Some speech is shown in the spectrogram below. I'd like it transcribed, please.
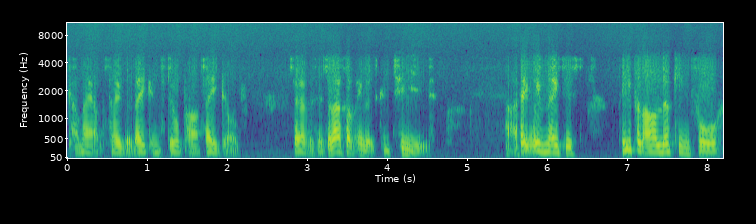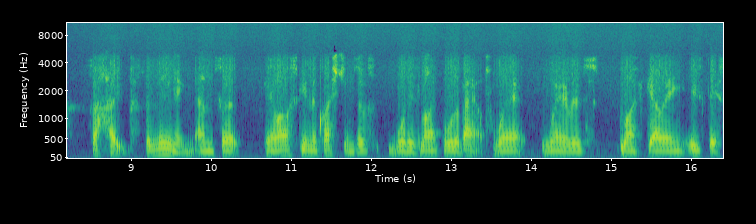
come out, so that they can still partake of services. So that's something that's continued. I think we've noticed people are looking for for hope, for meaning, and for you know asking the questions of what is life all about? Where where is life going? Is this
